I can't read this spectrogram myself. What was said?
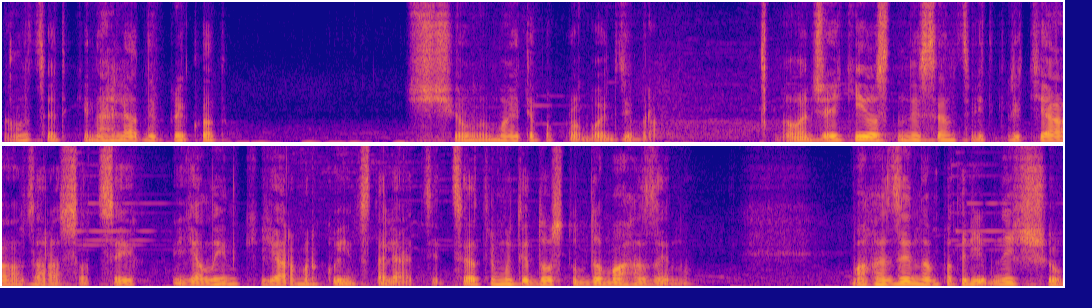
Але це такий наглядний приклад, що ви маєте попробувати зібрати. Отже, який основний сенс відкриття зараз оцих ялинки, ярмарку і інсталяцій? Це отримати доступ до магазину. Магазин нам потрібний, щоб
